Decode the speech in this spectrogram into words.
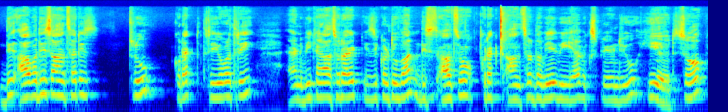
the, our this answer is true correct? 3 over 3 and we can also write is equal to 1 this is also correct answer the way we have explained you here. So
